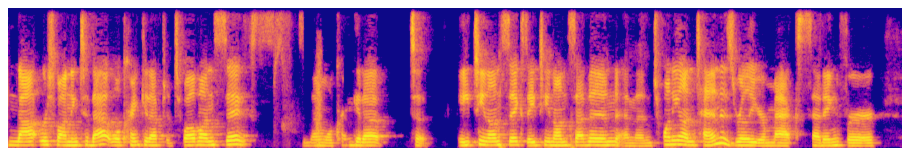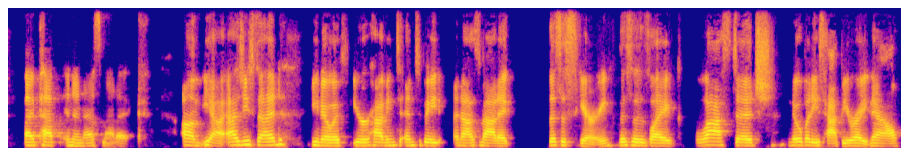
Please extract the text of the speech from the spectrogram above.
not responding to that, we'll crank it up to 12 on 6. And then we'll crank it up to 18 on 6, 18 on 7, and then 20 on 10 is really your max setting for BiPAP in an asthmatic. Um, yeah, as you said, you know, if you're having to intubate an asthmatic, this is scary. This is like last ditch. Nobody's happy right now.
